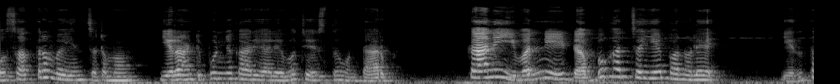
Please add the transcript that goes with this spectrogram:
ఓ సత్రం వేయించటమో ఇలాంటి పుణ్యకార్యాలేవో చేస్తూ ఉంటారు. కానీ ఇవన్నీ డబ్బు ఖర్చయ్యే పనులే. ఎంత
